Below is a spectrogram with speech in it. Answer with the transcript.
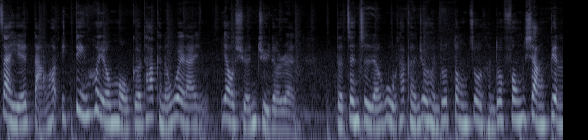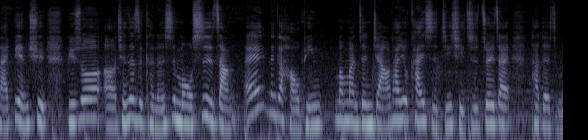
在野党，然后一定会有某个他可能未来要选举的人的政治人物，他可能就有很多动作、很多风向变来变去。比如说，呃，前阵子可能是某市长，哎，那个好评慢慢增加，他又开始急起直追，在他的什么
